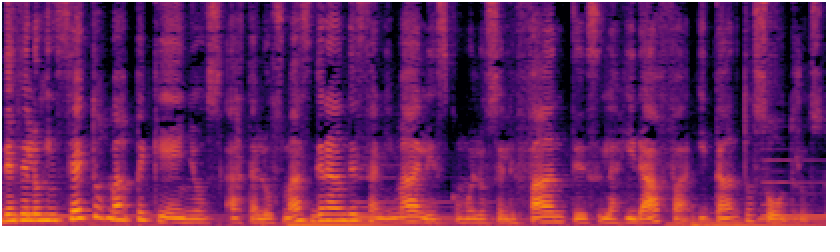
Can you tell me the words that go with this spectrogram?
Desde los insectos más pequeños hasta los más grandes animales como los elefantes, la jirafa y tantos otros,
